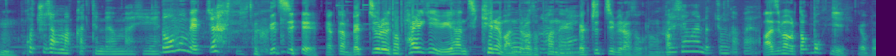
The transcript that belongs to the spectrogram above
응 고추장 맛 같은 매운맛이 너무 맥주. 그치? 약간 맥주를 더 팔기 위한 치킨을 만들어서 음, 그렇네. 파네 맥주집이라서 그런가? 그래 생활 맥주인가 봐요. 마지막으로 떡볶이 여보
